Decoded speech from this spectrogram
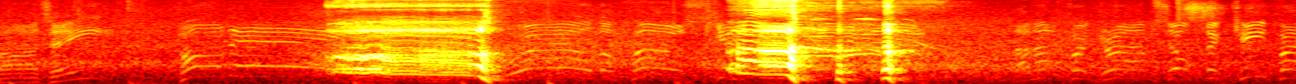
Vardy. Vardy! Oh! Well, the post gets oh! and up for grabs off the keeper.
